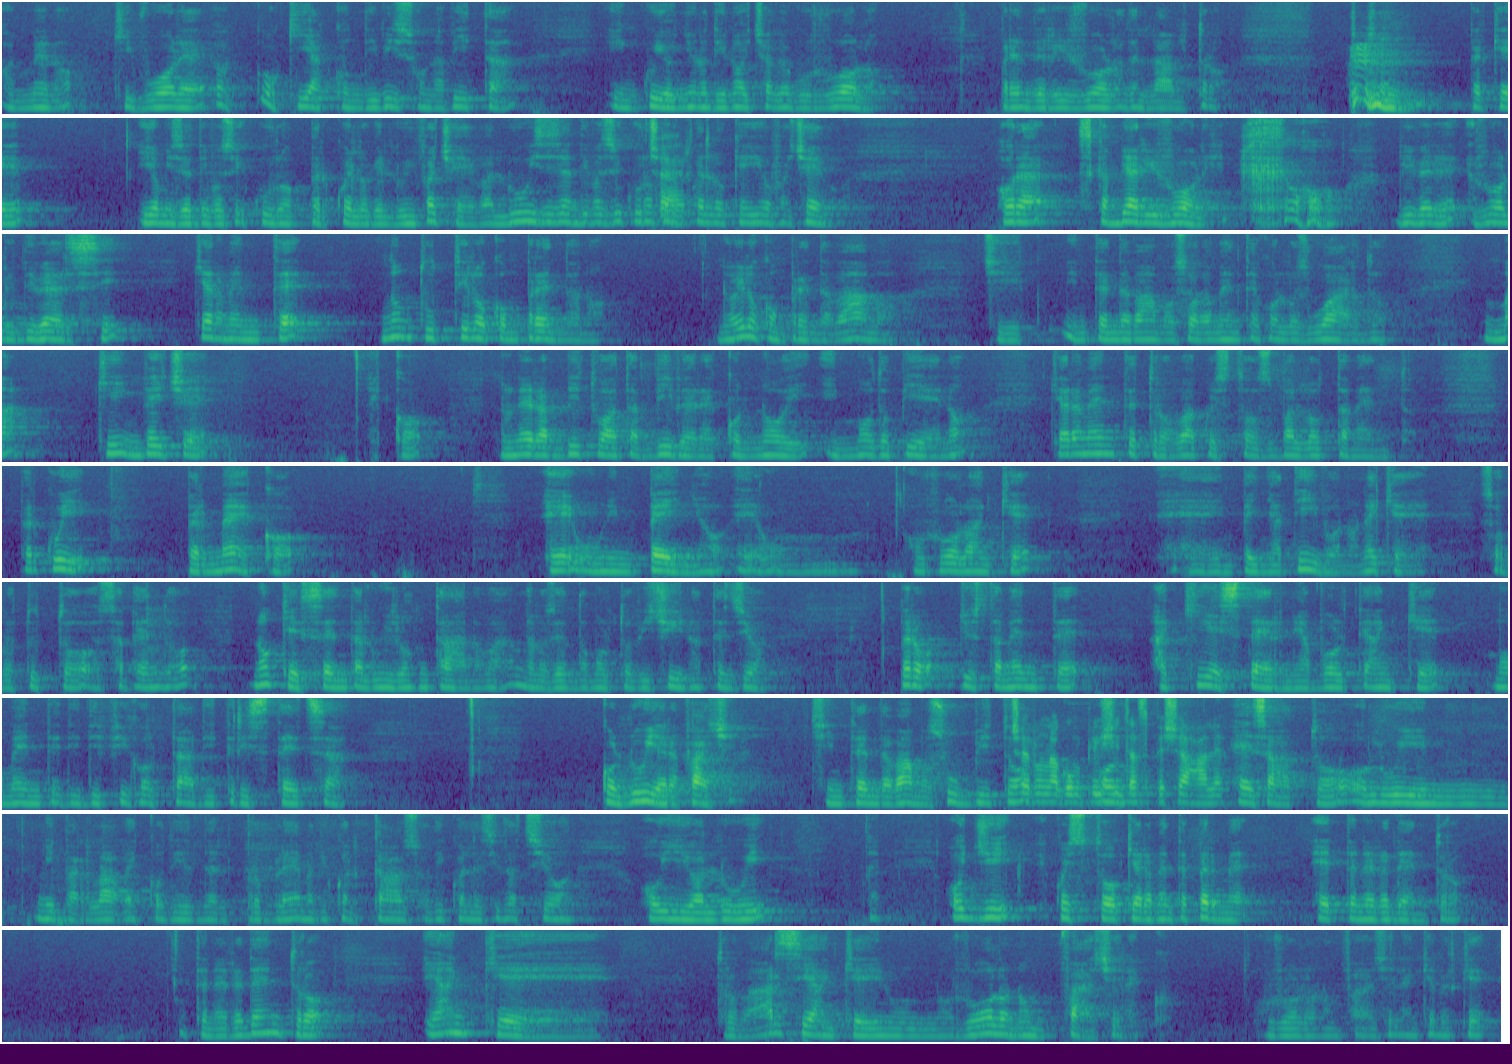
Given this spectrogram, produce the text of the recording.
almeno chi vuole o chi ha condiviso una vita in cui ognuno di noi aveva un ruolo, prendere il ruolo dell'altro, perché io mi sentivo sicuro per quello che lui faceva, lui si sentiva sicuro certo. per quello che io facevo. Ora scambiare i ruoli o vivere ruoli diversi, chiaramente non tutti lo comprendono. Noi lo comprendevamo, ci intendevamo solamente con lo sguardo, ma chi invece ecco, non era abituato a vivere con noi in modo pieno, chiaramente trova questo sballottamento. Per cui per me ecco, è un impegno, è un, un ruolo anche eh, impegnativo, non è che soprattutto sapendo non che senta lui lontano, ma me lo sento molto vicino, attenzione. Però giustamente a chi esterni a volte anche momenti di difficoltà, di tristezza, con lui era facile, ci intendavamo subito. C'era una complicità o, speciale. Esatto, o lui mh, mi parlava ecco, di, del problema, di quel caso, di quelle situazioni, o io a lui. Oggi questo chiaramente per me è tenere dentro, tenere dentro e anche trovarsi anche in un ruolo non facile, ecco, un ruolo non facile anche perché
